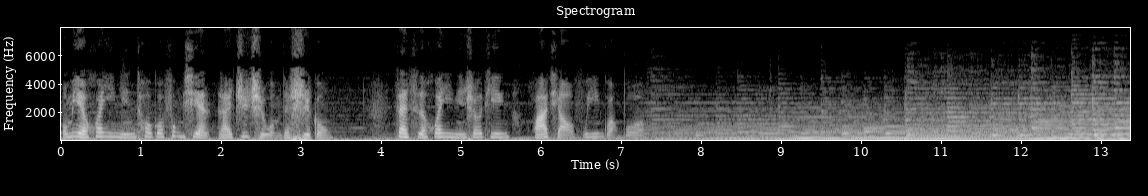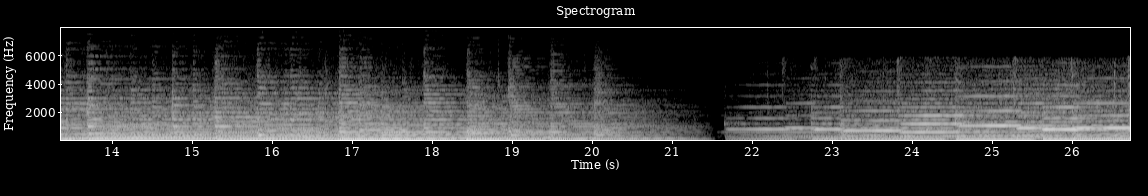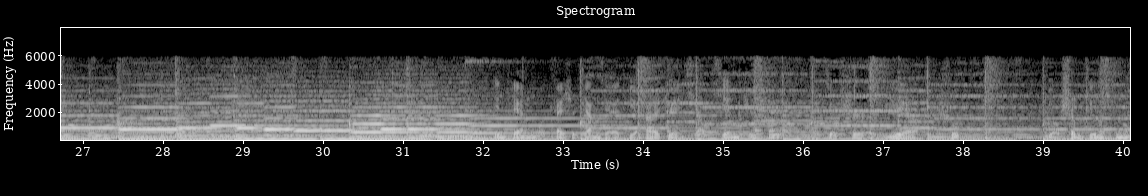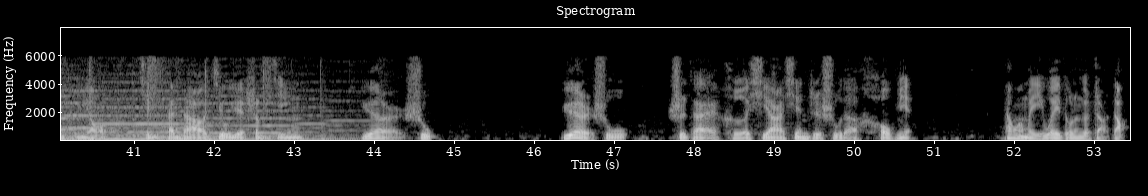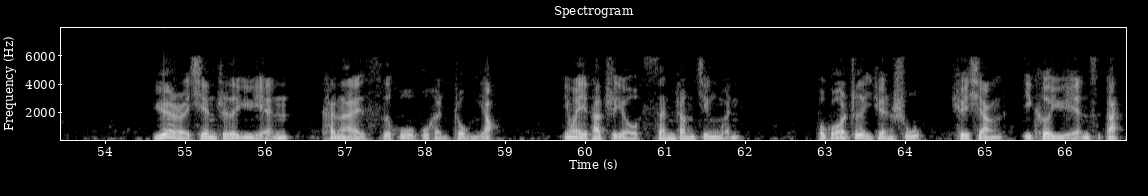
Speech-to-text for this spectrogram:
我们也欢迎您透过奉献来支持我们的事工。再次欢迎您收听华侨福音广播。圣经的听众朋友，请翻到旧约圣经约珥书。约珥书是在何西阿先知书的后面，盼望每一位都能够找到。约珥先知的预言看来似乎不很重要，因为它只有三章经文。不过这一卷书却像一颗原子弹，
